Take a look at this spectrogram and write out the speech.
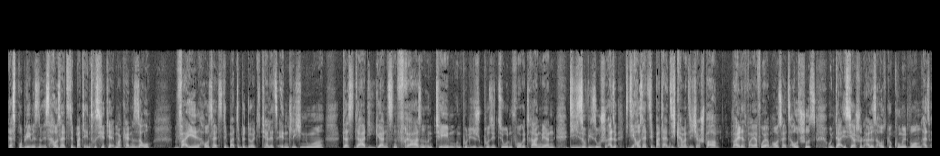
das Problem ist, ist, Haushaltsdebatte interessiert ja immer keine Sau, weil Haushaltsdebatte bedeutet ja letztendlich nur, dass da die ganzen Phrasen und Themen und politischen Positionen vorgetragen werden, die sowieso schon, also die, die Haushaltsdebatte an sich kann man sich ja sparen weil das war ja vorher im Haushaltsausschuss und da ist ja schon alles ausgekungelt worden. Also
